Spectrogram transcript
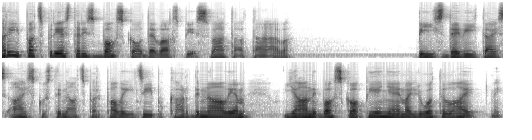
Arī pats priesteris Bosko devās pie svētā tēva. Pīs devītais aizkustināts par palīdzību kardināliem, Jāni Bosko pieņēma ļoti laipni.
